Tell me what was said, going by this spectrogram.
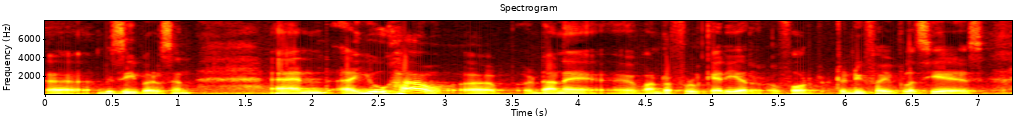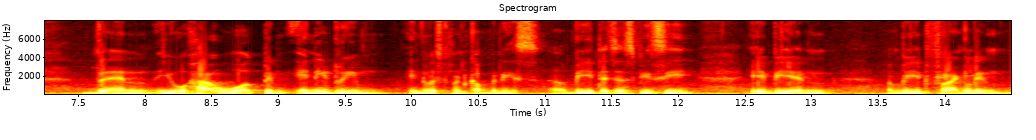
a busy person, and uh, you have uh, done a, a wonderful career for 25 plus years. Then you have worked in any dream investment companies, uh, be it HSBC, ABN, be it Franklin.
